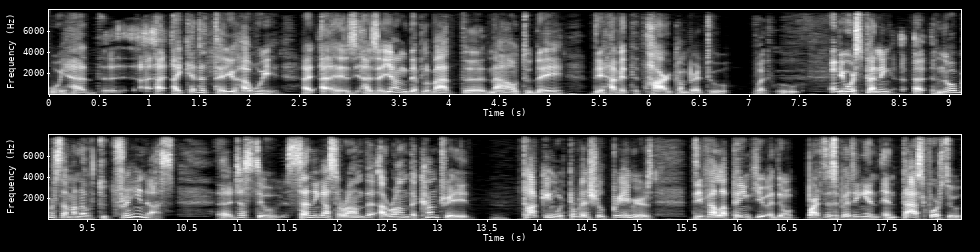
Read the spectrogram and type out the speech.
We had, uh, I, I cannot tell you how we, I, I, as, as a young diplomat uh, now, today, they have it hard compared to what we, they were spending an enormous amount of to train us, uh, just to sending us around the around the country, talking with provincial premiers, developing you, you know, participating in, in task force to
